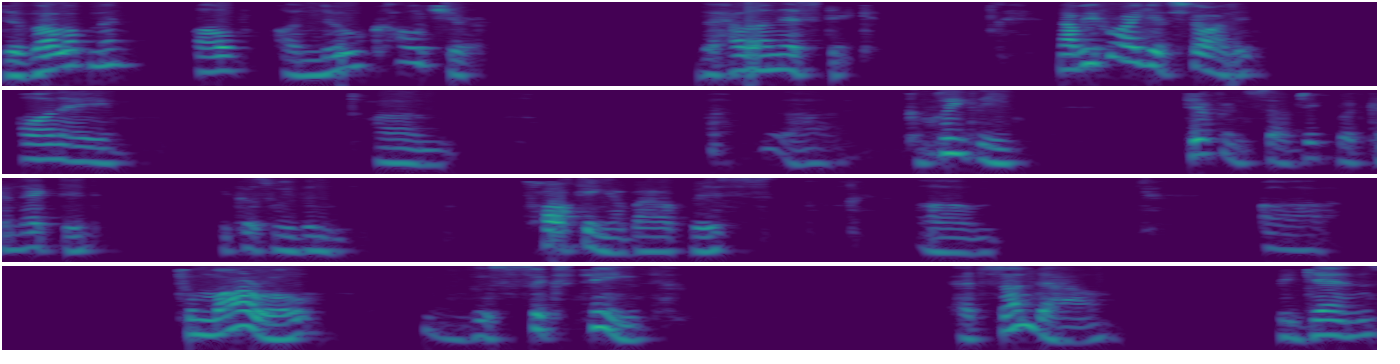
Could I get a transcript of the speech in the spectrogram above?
Development of a New Culture, the Hellenistic. Now, before I get started on a um, uh, completely different subject, but connected because we've been talking about this. Um, uh, tomorrow, the 16th, at sundown, begins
